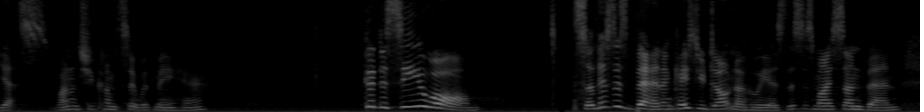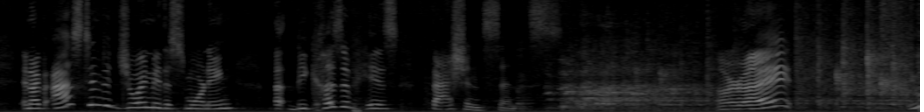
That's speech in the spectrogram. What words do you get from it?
Yes, why don't you come sit with me here? Good to see you all. So, this is Ben. In case you don't know who he is, this is my son, Ben. And I've asked him to join me this morning uh, because of his fashion sense. All right? Woo.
